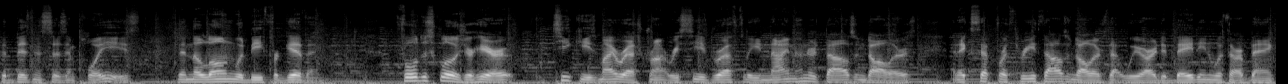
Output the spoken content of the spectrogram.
the business's employees, then the loan would be forgiven. Full disclosure here Tiki's, my restaurant, received roughly $900,000, and except for $3,000 that we are debating with our bank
